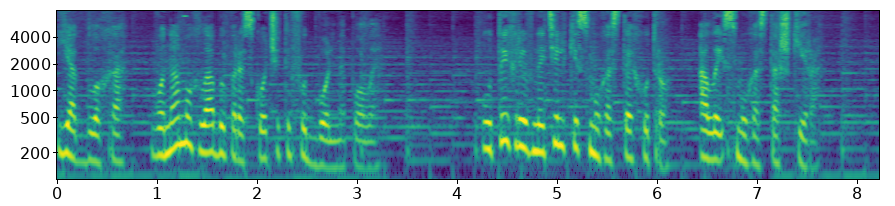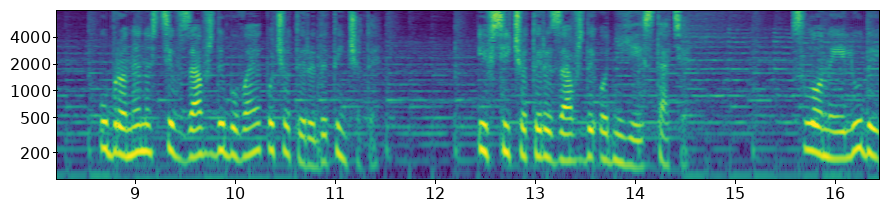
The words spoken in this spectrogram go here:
як блоха, вона могла би перескочити футбольне поле. У тигрів не тільки смугасте хутро, але й смугаста шкіра. У броненосців завжди буває по чотири дитинчати. І всі чотири завжди однієї статі. Слони і люди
